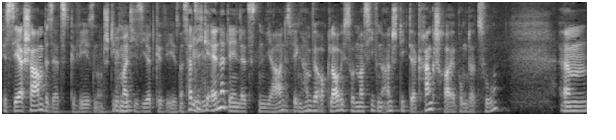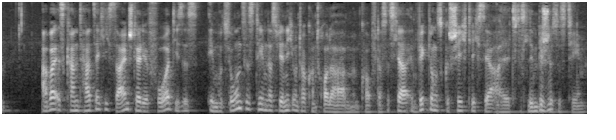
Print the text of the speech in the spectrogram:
ist sehr schambesetzt gewesen und stigmatisiert mhm. gewesen. Das hat mhm. sich geändert in den letzten Jahren, deswegen haben wir auch, glaube ich, so einen massiven Anstieg der Krankschreibung dazu. Ähm, aber es kann tatsächlich sein, stell dir vor, dieses Emotionssystem, das wir nicht unter Kontrolle haben im Kopf, das ist ja entwicklungsgeschichtlich sehr alt, das limbische mhm. System,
